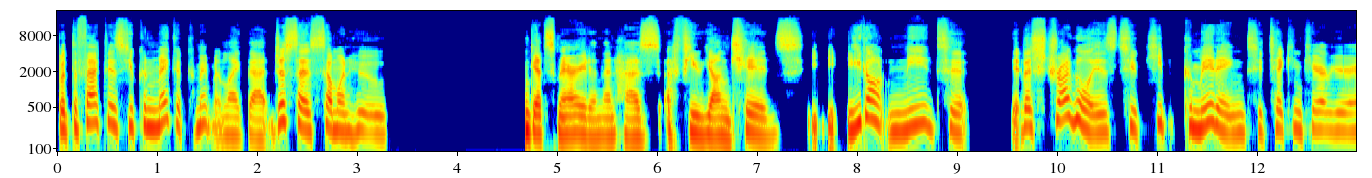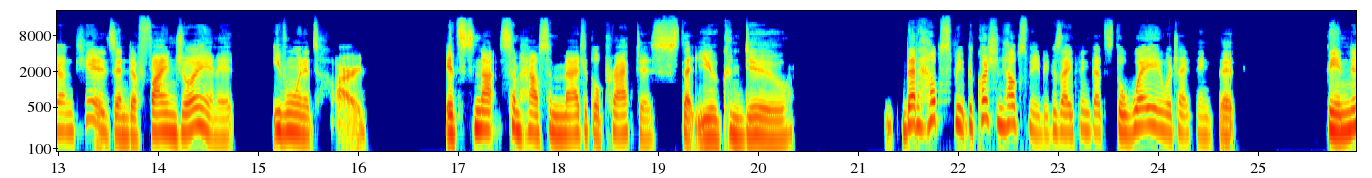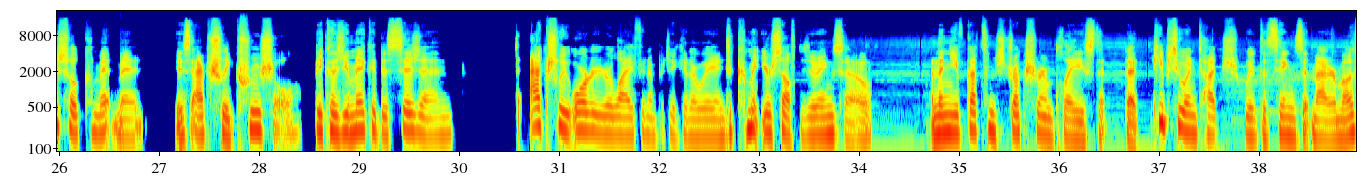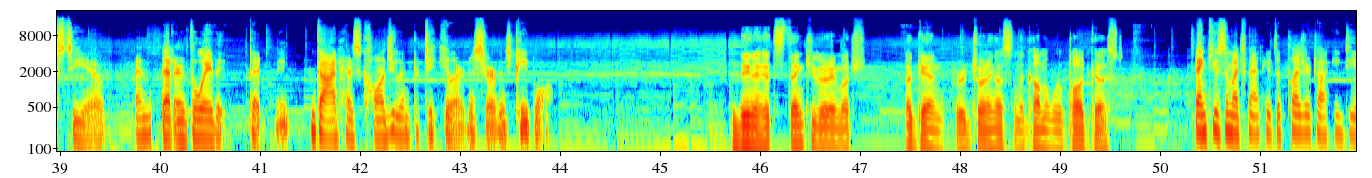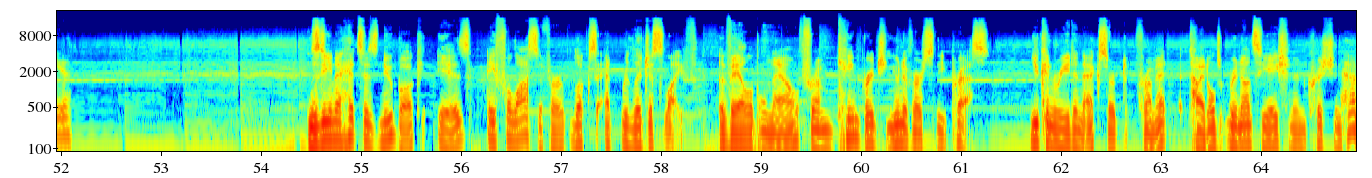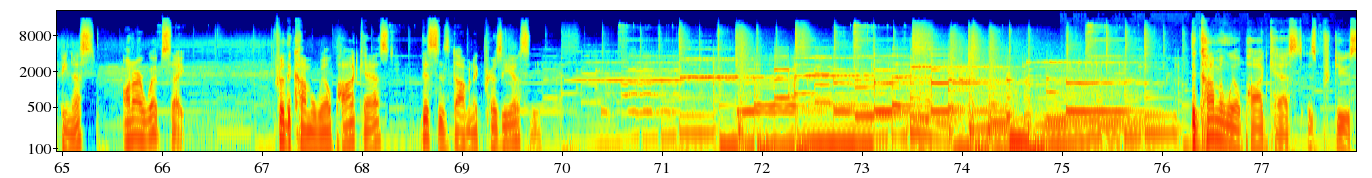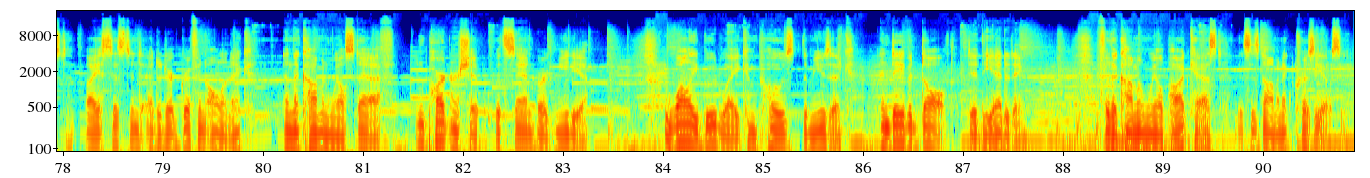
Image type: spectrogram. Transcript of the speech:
But the fact is, you can make a commitment like that just as someone who gets married and then has a few young kids. You don't need to, eh, the struggle is to keep committing to taking care of your young kids and to find joy in it, even when it's hard. It's not somehow some magical practice that you can do that helps me. The question helps me because I think that's the way in which I think that the initial commitment is actually crucial because you make a decision to actually order your life in a particular way and to commit yourself to doing so. And then you've got some structure in place that, that keeps you in touch with the things that matter most to you and that are the way that, that God has called you in particular to serve his people. Zena Hitz, thank you very much again for joining us on the Commonweal podcast. Thank you so much, Matthew. It's a pleasure talking to you. Zena Hitz's new book is A Philosopher Looks at Religious Life, available now from Cambridge University Press. You can read an excerpt from it titled Renunciation and Christian Happiness on our website. For the Commonweal podcast, this is Dominic Preziosi. The Commonweal podcast is produced by assistant editor Griffin Oleynick and the Commonweal staff in partnership with Sandberg Media. Wally Boudway composed the music, and David Dalt did the editing. For the Commonweal podcast, this is Dominic Preziosi.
